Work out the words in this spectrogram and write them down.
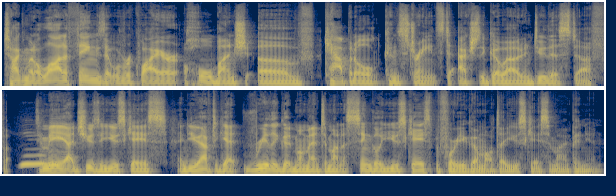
talking about a lot of things that will require a whole bunch of capital constraints to actually go out and do this stuff. To me, I'd choose a use case, and you have to get really good momentum on a single use case before you go multi use case, in my opinion.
